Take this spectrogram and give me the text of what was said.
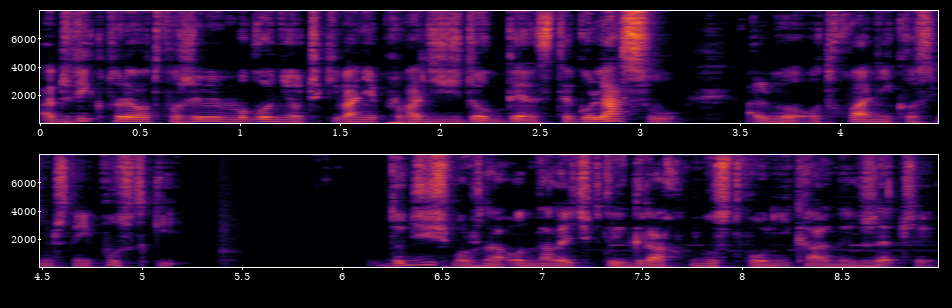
a drzwi, które otworzymy, mogą nieoczekiwanie prowadzić do gęstego lasu albo otchłani kosmicznej pustki. Do dziś można odnaleźć w tych grach mnóstwo unikalnych rzeczy,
